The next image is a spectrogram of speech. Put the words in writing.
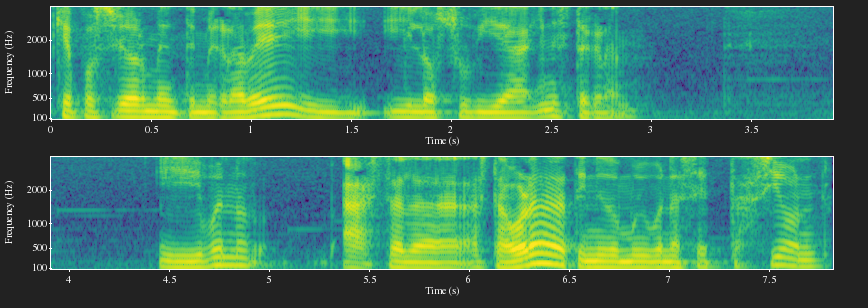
que posteriormente me grabé y, lo subí a Instagram. Y bueno, hasta, hasta ahora ha tenido muy buena aceptación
